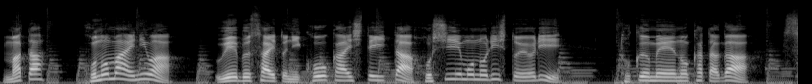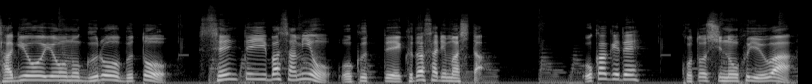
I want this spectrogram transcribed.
またこの前にはウェブサイトに公開していた欲しいものリストより匿名の方が作業用のグローブと剪定バサミを送ってくださりました。おかげで今年の冬は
